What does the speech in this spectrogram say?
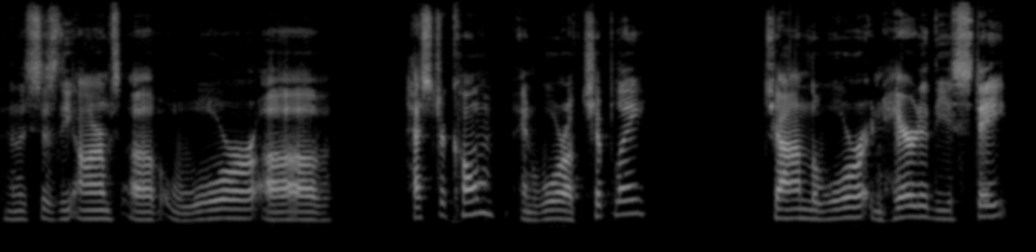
And this is the arms of Warre of Hestercombe and Warre of Chipley. John Lawar inherited the estate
